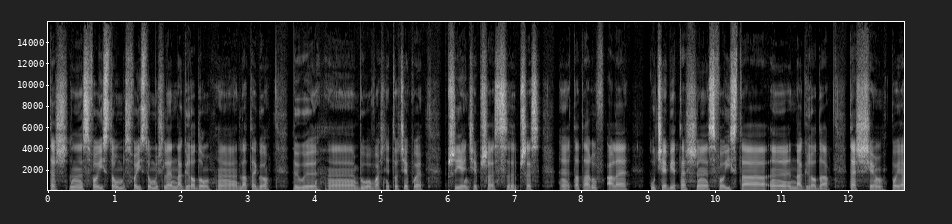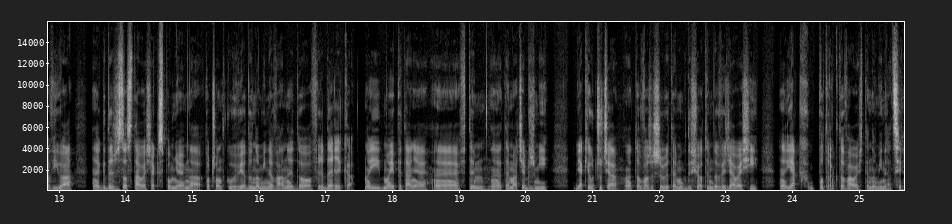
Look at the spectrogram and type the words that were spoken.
też e, swoistą, swoistą myślę, nagrodą dlatego były, było właśnie to ciepłe przyjęcie przez, przez Tatarów, ale u ciebie też e, swoista e, nagroda też się pojawiła, e, gdyż zostałeś, jak wspomniałem na początku wywiadu, nominowany do Fryderyka. No i moje pytanie w tym temacie brzmi, jakie uczucia towarzyszyły temu, gdy się o tym dowiedziałeś i jak potraktowałeś tę nominację?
